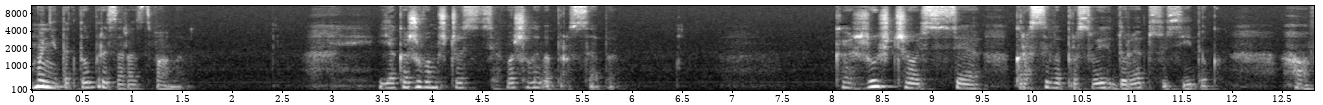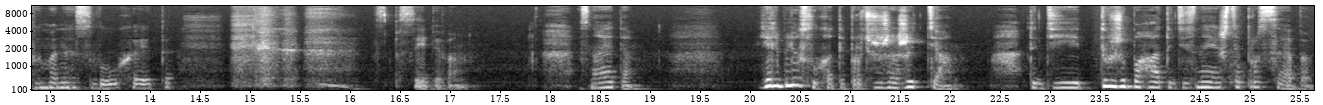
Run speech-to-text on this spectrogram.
Мені так добре зараз з вами. Я кажу вам щось важливе про себе. Кажу щось е, красиве про своїх дуреб сусідок. А ви мене слухаєте. Спасибі вам. Знаєте, я люблю слухати про чуже життя. Тоді дуже багато дізнаєшся про себе,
